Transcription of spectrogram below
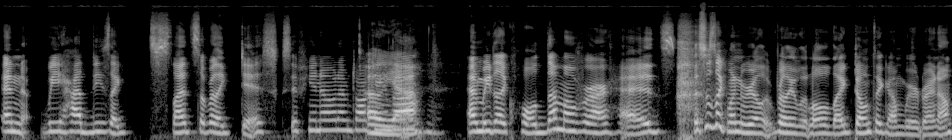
and we had these like sleds that were like discs, if you know what I'm talking Oh, yeah. about. And we'd like hold them over our heads. This was like when we were really little. Like, don't think I'm weird right now.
